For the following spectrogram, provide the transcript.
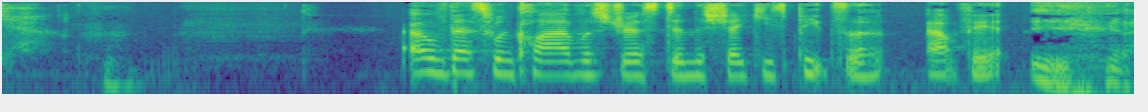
yeah. Oh, that's when Clive was dressed in the Shakey's Pizza outfit. Yeah.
